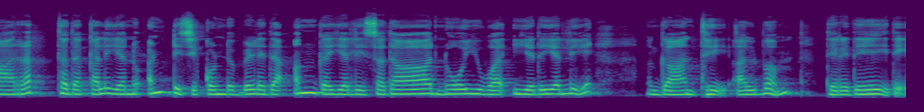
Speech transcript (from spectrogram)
ಆ ರಕ್ತದ ಕಲೆಯನ್ನು ಅಂಟಿಸಿಕೊಂಡು ಬೆಳೆದ ಅಂಗೈಯಲ್ಲಿ ಸದಾ ನೋಯುವ ಎದೆಯಲ್ಲಿ ಗಾಂಧಿ ಆಲ್ಬಮ್ ತೆರೆದೇ ಇದೆ.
